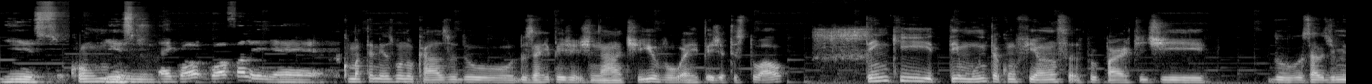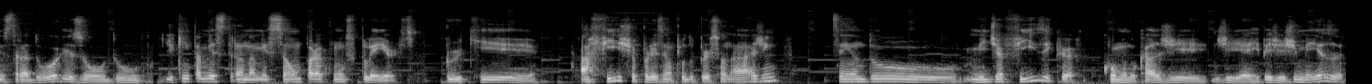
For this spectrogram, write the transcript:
Isso. Como... Isso. É igual, igual eu falei. É... Como até mesmo no caso do, dos RPGs de narrativo, o RPG textual, tem que ter muita confiança por parte de dos administradores ou do de quem está mestrando a missão para com os players, porque a ficha, por exemplo, do personagem sendo mídia física, como no caso de, de RPGs de mesa,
